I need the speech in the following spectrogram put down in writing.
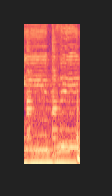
deeply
